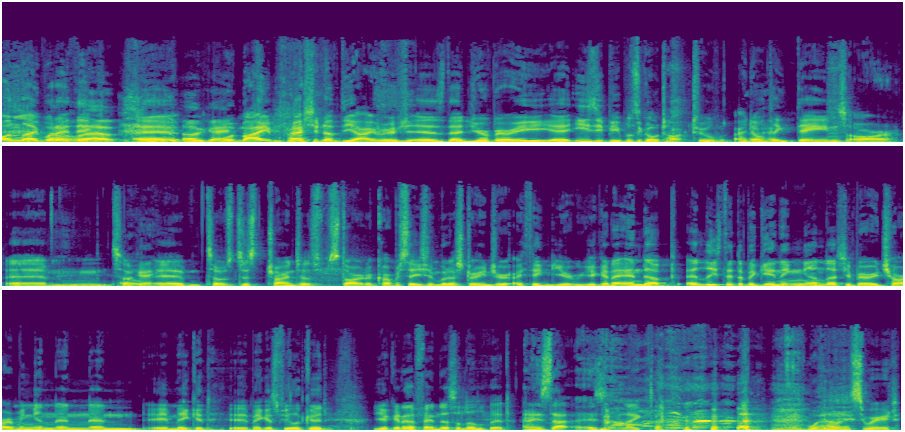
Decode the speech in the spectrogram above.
unlike what I Oh, think. wow. Uh, Okay. Well, my impression of the Irish is that you're very uh, easy people to go talk to. I don't think Danes are. Um, so, Okay. um, so it's just trying to start a conversation with a stranger. I think you're you're going to end up at least at the beginning, unless you're very charming and and and uh, make it uh, make us feel good. You're going to offend us a little bit. And is that is it like? wow, that's weird.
